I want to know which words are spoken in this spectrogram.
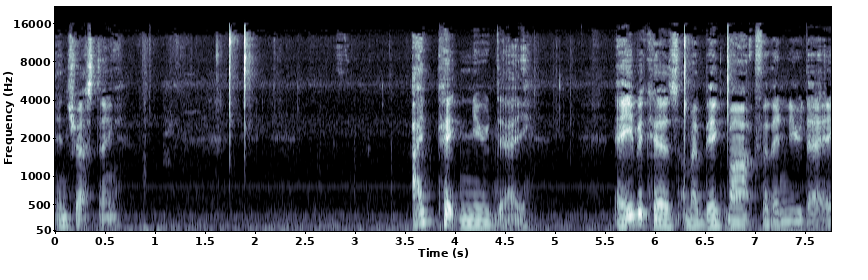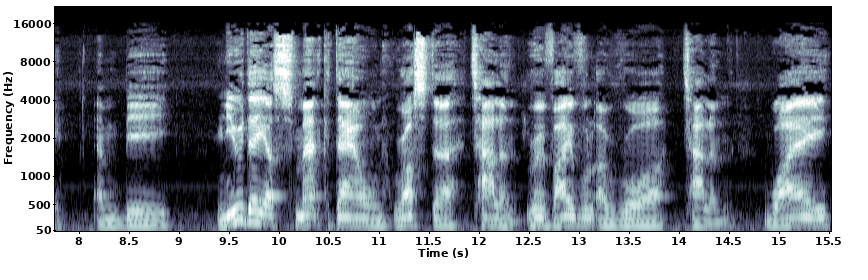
interesting. I pick New Day. A, because I'm a big mark for the New Day. And B, New Day are SmackDown roster talent. Revival are Raw talent. Why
